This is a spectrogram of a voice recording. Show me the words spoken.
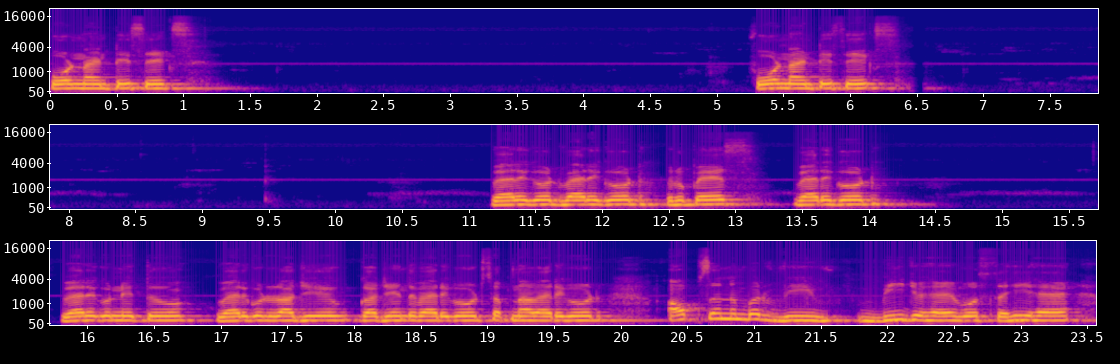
496 496 very good very good Rupesh very good very good Neetu very good Rajiv Gajendra very good Sapna very good option number V B जो है वो सही है।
